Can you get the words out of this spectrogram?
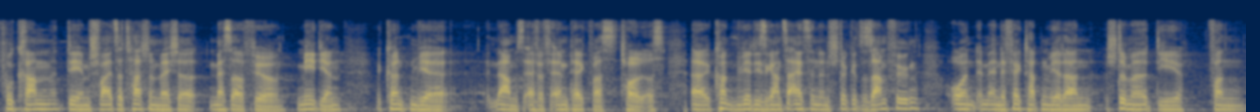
Programm, dem Schweizer Taschenmesser für Medien, könnten wir namens FFmpeg, was toll ist, äh, konnten wir diese ganzen einzelnen Stücke zusammenfügen und im Endeffekt hatten wir dann Stimme, die von,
